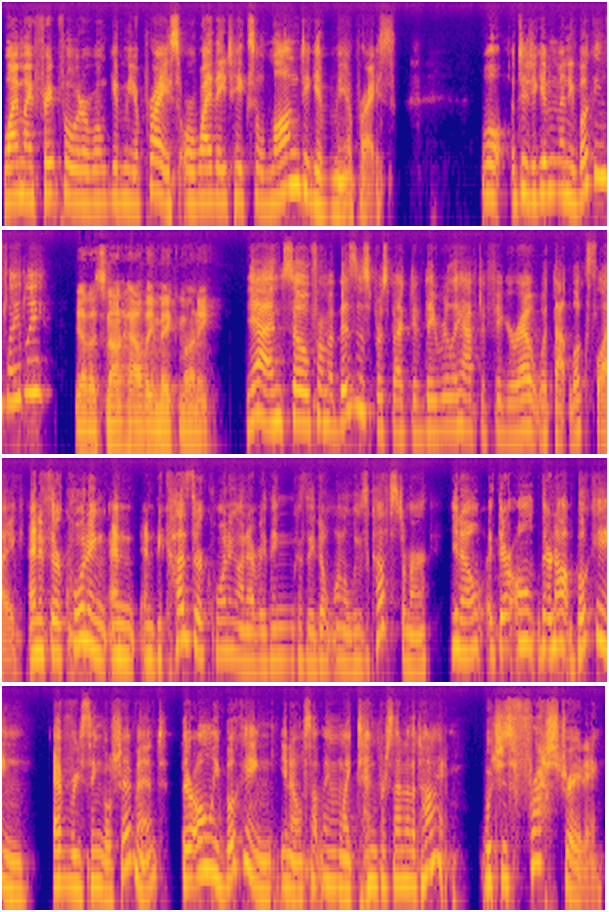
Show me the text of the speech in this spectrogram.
why my freight forwarder won't give me a price or why they take so long to give me a price. Well, did you give them any bookings lately? yeah that's not how they make money Yeah, and so from a business perspective, they really have to figure out what that looks like. And if they're quoting and and because they're quoting on everything because they don't want to lose a customer, you know, they're on, they're not booking every single shipment. They're only booking, you know, something like 10% of the time, which is frustrating.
